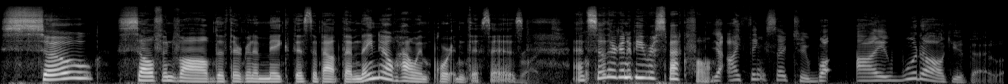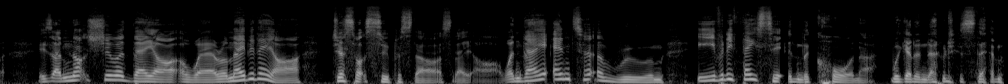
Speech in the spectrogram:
so self involved that they're going to make this about them. They know how important this is. And so they're going to be respectful. Yeah, I think so too. What I would argue, though, is I'm not sure they are aware, or maybe they are, just what superstars they are. When they enter a room, even if they sit in the corner, we're going to notice them.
